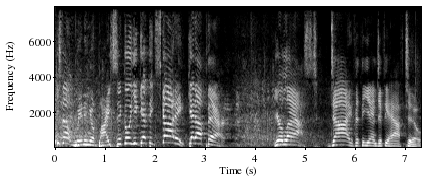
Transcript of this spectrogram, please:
He's not winning a bicycle. You get the Scotty, get up there. You're last. Dive at the end if you have to.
